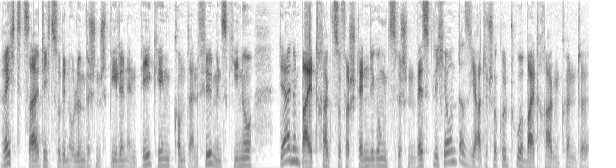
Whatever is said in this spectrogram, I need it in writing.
Rechtzeitig zu den Olympischen Spielen in Peking kommt ein Film ins Kino, der einen Beitrag zur Verständigung zwischen westlicher und asiatischer Kultur beitragen könnte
